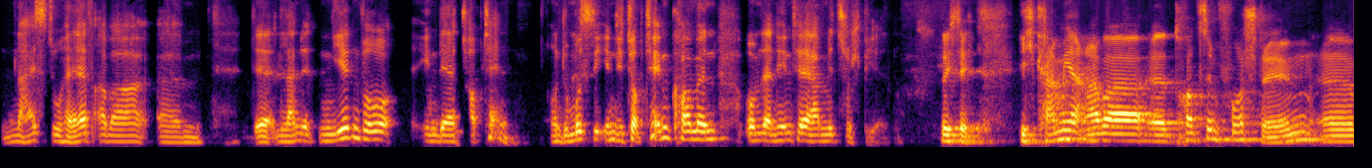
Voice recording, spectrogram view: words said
nice to have, aber ähm, der landet nirgendwo in der Top Ten. Und du musst in die Top Ten kommen, um dann hinterher mitzuspielen. Richtig. Ich kann mir aber äh, trotzdem vorstellen, äh,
